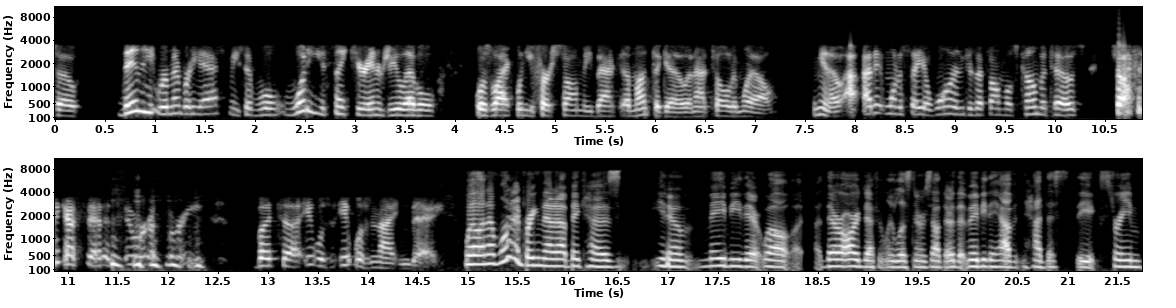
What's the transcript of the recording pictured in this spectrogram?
So then he remember he asked me, he said, well, what do you think your energy level was like when you first saw me back a month ago? And I told him, well, you know, I, I didn't want to say a one because that's almost comatose, so I think I said a two or a three. But uh, it was it was night and day. Well, and I want to bring that up because you know maybe there well there are definitely listeners out there that maybe they haven't had this the extreme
